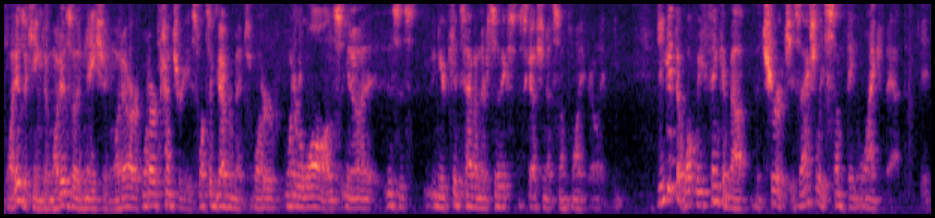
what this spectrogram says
what is a kingdom? What is a nation? What are what are countries? What's a government? What are what are laws? You know, this is when your kids having their civics discussion at some point. You're like, do you get that what we think about the church is actually something like that? It,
